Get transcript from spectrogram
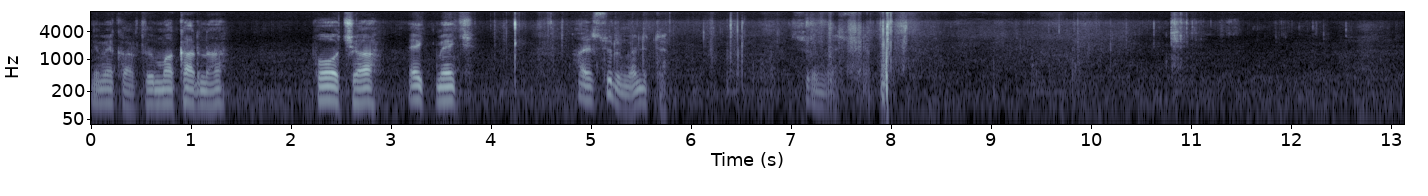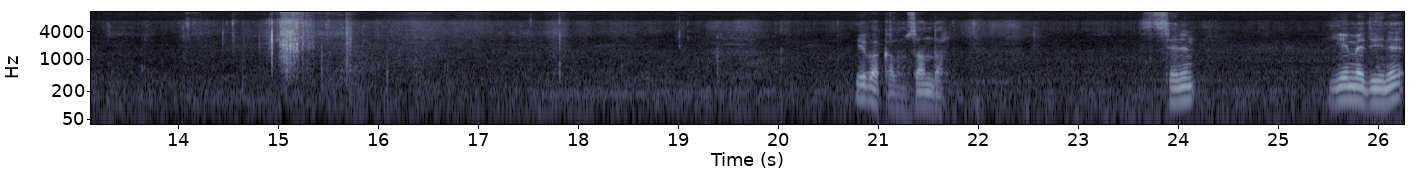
Yemek artığı, makarna, poğaça, ekmek. Hayır sürünme lütfen. Sürünme. Ye bakalım sandal. Senin yemediğini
